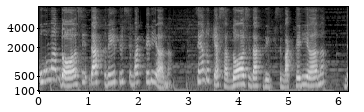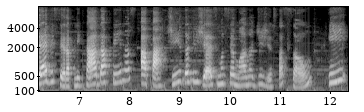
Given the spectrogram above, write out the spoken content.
uma dose da tríplice bacteriana, sendo que essa dose da tríplice bacteriana deve ser aplicada apenas a partir da vigésima semana de gestação e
